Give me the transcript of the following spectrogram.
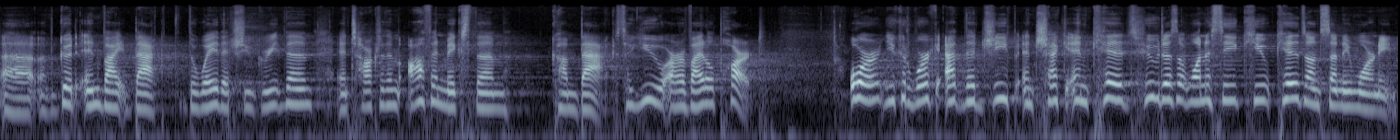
uh, a good invite back. The way that you greet them and talk to them often makes them come back. So you are a vital part. Or you could work at the Jeep and check in kids. Who doesn't want to see cute kids on Sunday morning?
